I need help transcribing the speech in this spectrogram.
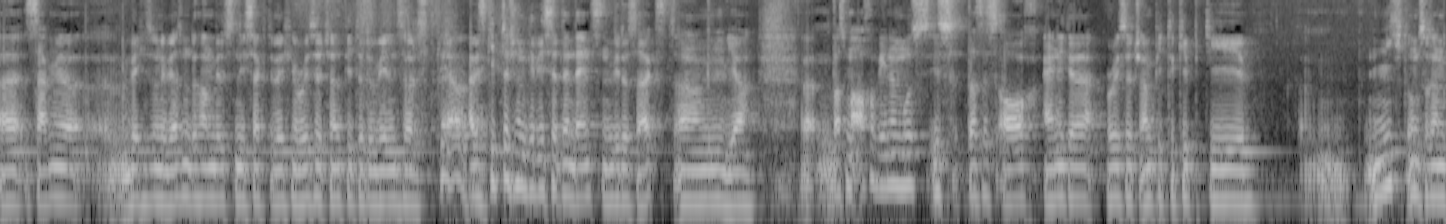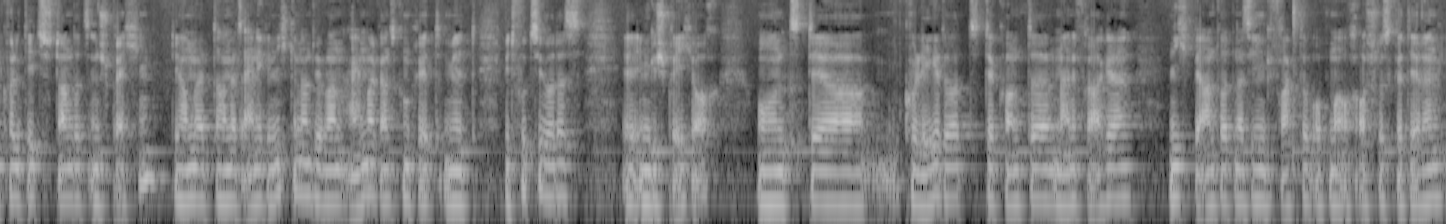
äh, sag mir, äh, welches Universum du haben willst und ich sagte, welchen Research-Anbieter du wählen sollst. Ja, okay. Aber es gibt ja schon gewisse Tendenzen, wie du sagst. Ähm, ja. Was man auch erwähnen muss, ist, dass es auch einige Research-Anbieter gibt, die nicht unseren Qualitätsstandards entsprechen. Die haben wir, da haben wir jetzt einige nicht genannt. Wir waren einmal ganz konkret mit, mit Fuzzi war das äh, im Gespräch auch. Und der Kollege dort, der konnte meine Frage nicht beantworten, als ich ihn gefragt habe, ob man auch Ausschlusskriterien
